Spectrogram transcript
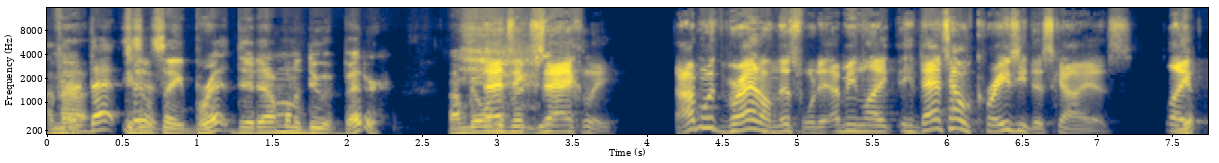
I've No, heard that He's too. going to say, Brett did it. I'm going to do it better. I'm going That's to exactly. I'm with Brad on this one. I mean, like that's how crazy this guy is. Like, Yep.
